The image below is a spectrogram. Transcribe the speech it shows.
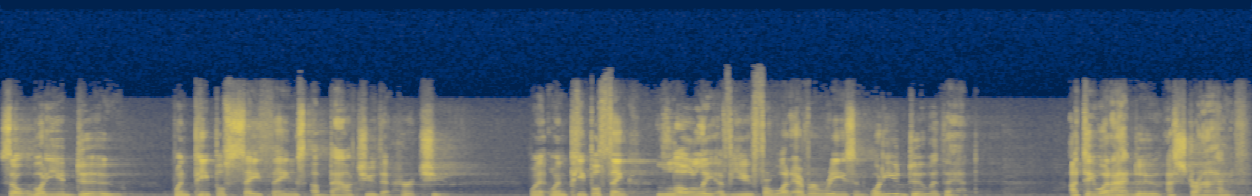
So, what do you do when people say things about you that hurt you? When, when people think lowly of you for whatever reason, what do you do with that? I'll tell you what I do I strive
